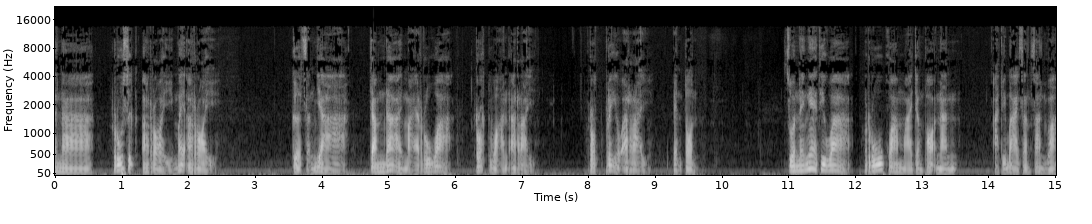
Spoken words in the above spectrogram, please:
ทนา รู้สึกอร่อยไม่อร่อย เกิดสัญญาจำได้หมายรู้ว่ารสหวานอะไรรสเปรี้ยวอะไรเป็นต้น ส่วนในแง่ที่ว่ารู้ความหมายจำเพาะนั้น อธิบายสั้นๆว่า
